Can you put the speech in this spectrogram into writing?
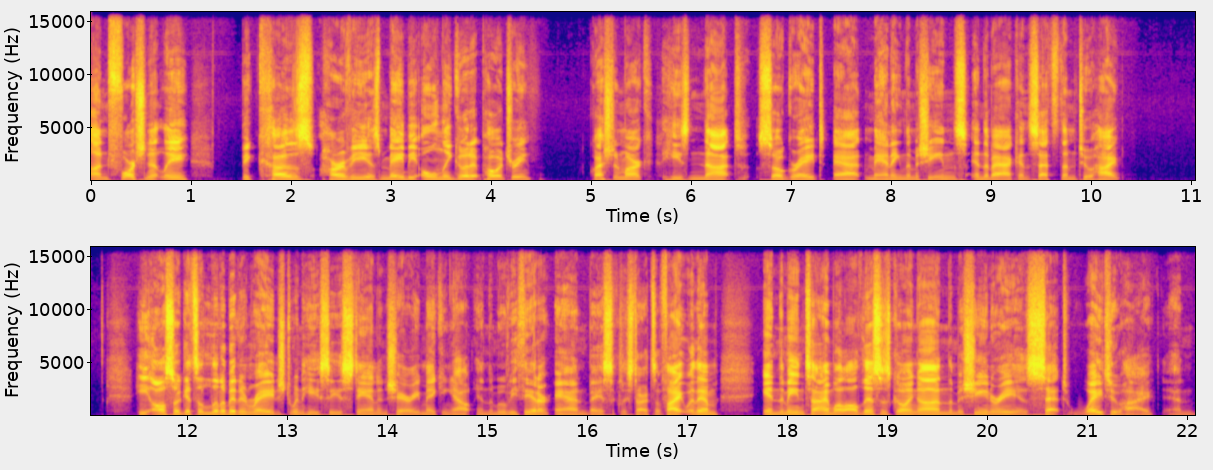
Unfortunately because harvey is maybe only good at poetry question mark he's not so great at manning the machines in the back and sets them too high he also gets a little bit enraged when he sees Stan and Sherry making out in the movie theater and basically starts a fight with him. In the meantime, while all this is going on, the machinery is set way too high, and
